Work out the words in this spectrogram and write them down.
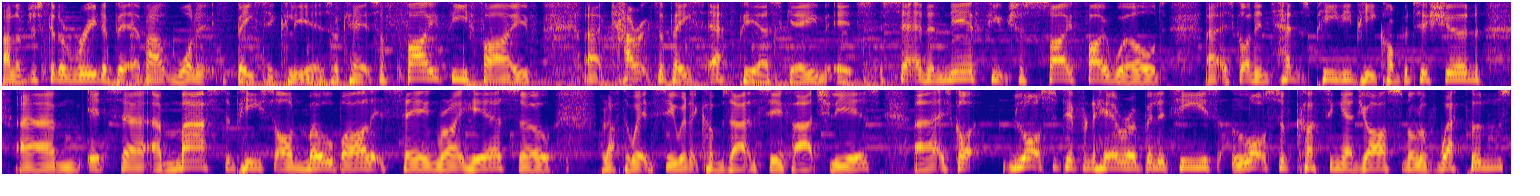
and I'm just going to read a bit about what it basically is, okay? It's a 5v5 uh, character-based FPS game. It's set in a near-future sci-fi world. Uh, it's got an intense PvP competition. Um, it's a, a, masterpiece on mobile, it's saying right here, so we'll have to wait and see when it comes out and see if it actually is. Uh, it's got lots of different hero abilities, lots of cutting-edge arsenal of weapons.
